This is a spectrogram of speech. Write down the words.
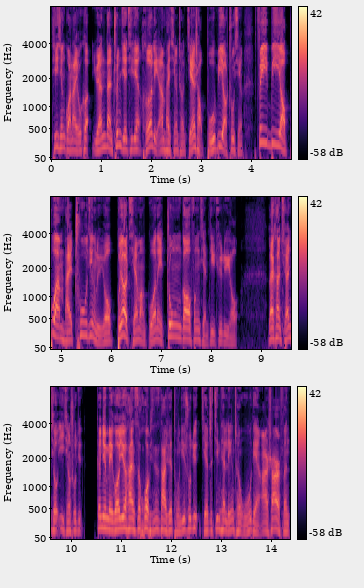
提醒广大游客，元旦春节期间合理安排行程，减少不必要出行，非必要不安排出境旅游，不要前往国内中高风险地区旅游。来看全球疫情数据。根据美国约翰斯霍普金斯大学统计数据，截至今天凌晨五点二十二分，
